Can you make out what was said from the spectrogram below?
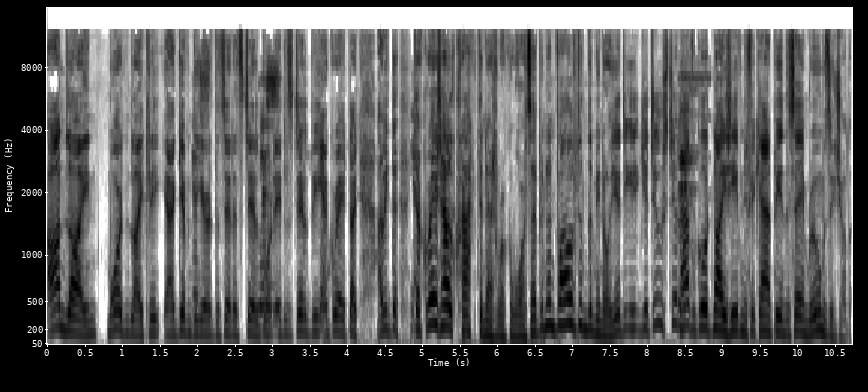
online, more than likely, uh, given yes. the year that's in it still, yes. but it'll still be yeah. a great night. I mean, the, yeah. they're great I'll crack the Network Awards. I've been involved in them, you know. You, you, you do still have a good night, even if you can't be in the same room as each other.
